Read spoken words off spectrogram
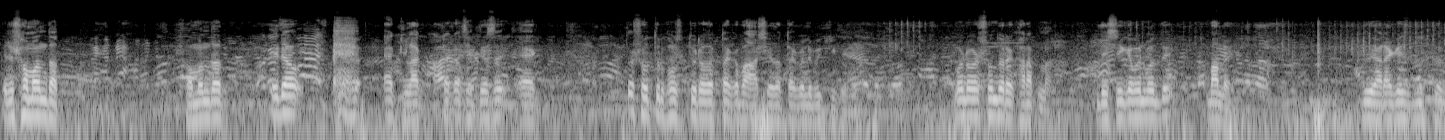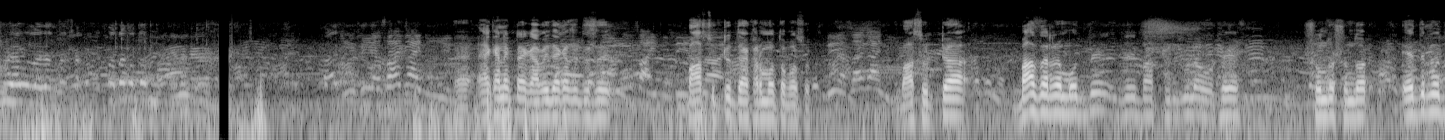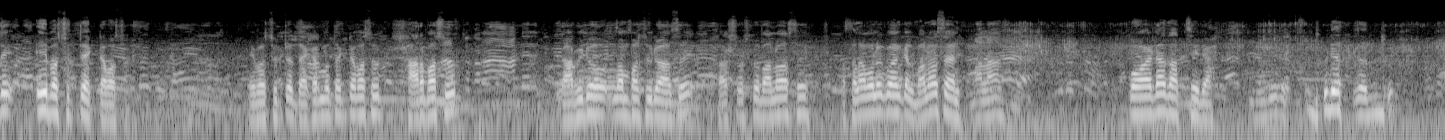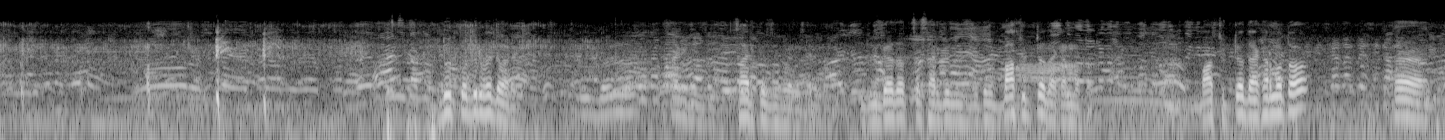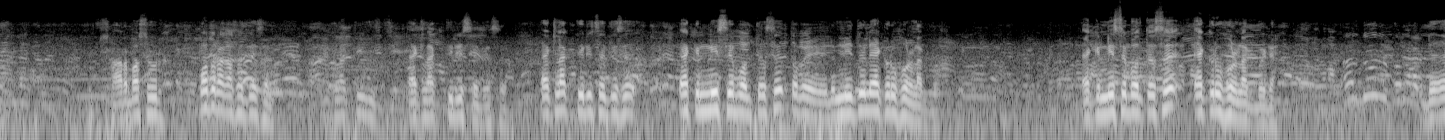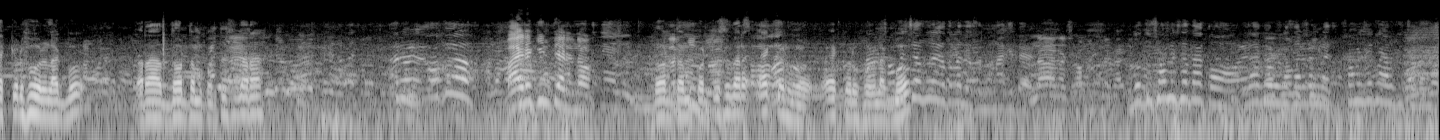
এটা সমান দাঁত। সমান দাঁত। এটাও এক লাখ টাকা চাইতেছে এক তো সত্তর পঁচাত্তর হাজার টাকা বা আশি হাজার টাকা হলে বিক্রি করবে মোটামুটি সুন্দর খারাপ না। দেশি গাবের মধ্যে ভালো দুই আড়াই কেজি দুধ পাবে হ্যাঁ, এখানে একটা গাভি দেখা যেতেছে বাসুরটা দেখার মতো বাছুর। বাসুরটা বাজারের মধ্যে যে বাছুরগুলো ওঠে সুন্দর সুন্দর এদের মধ্যে এই বাছুরটা একটা বাছুর। এই বাছুরটা দেখার মতো একটা বাছুর সার বাছুর গাভীরও লম্বা চূড়া আছে স্বাস্থ্য ভালো আছে। আসসালামু আলাইকুম আঙ্কেল ভালো আছেন? ভালো আছে। কয়টা যাচ্ছে এটা? দুটো দুধ কত দূর হইতে পারে? চার কেজি হবে দুইটা যাচ্ছে চার কেজি বাছুরটা দেখার মতো। বাছুরটা দেখার মতো হ্যাঁ। সার বাছুর কত টাকা চাইতেছেন? এক লাখ তিরিশ চাইতেছে। এক লাখ তিরিশ চাইতেছে একের নিচে বলতেছে তবে নিতে হলে একের উপরে লাগবে। একের নিচে বলতেছে একের উপরে লাগবে এটা। এটা একের উপরে লাগবে তারা দরদাম করতেছে তারা বাইরে কিনতে আর না দরদাম করতেছে তারা একের উপর একের উপরে লাগবে। না না সমস্যা যদি সমস্যা থাকো এটা করবে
